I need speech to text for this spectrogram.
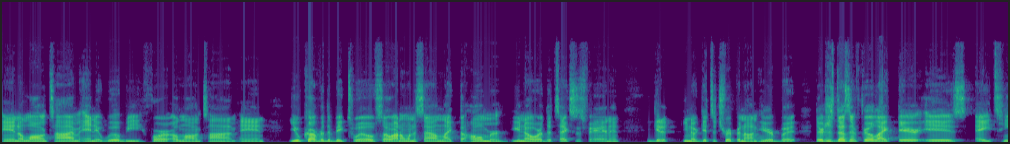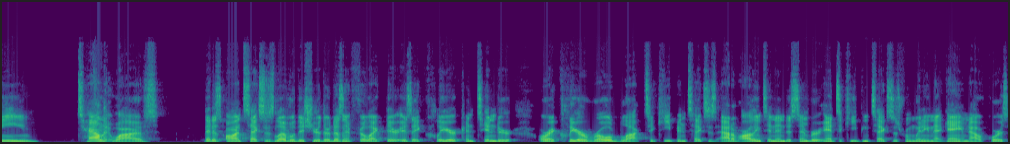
in a long time, and it will be for a long time. And you cover the Big 12, so I don't want to sound like the homer, you know, or the Texas fan and get it, you know get to tripping on here, but there just doesn't feel like there is a team talent wise that is on Texas level this year. There doesn't feel like there is a clear contender or a clear roadblock to keeping Texas out of Arlington in December and to keeping Texas from winning that game. Now, of course,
